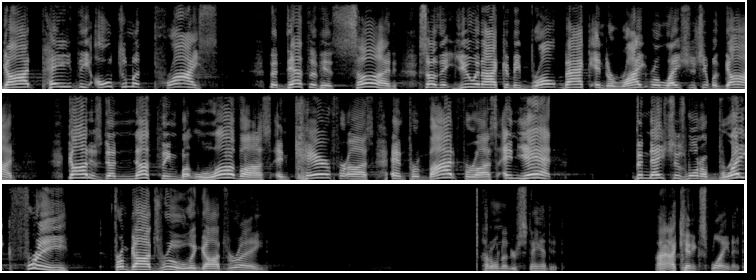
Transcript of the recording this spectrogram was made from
God paid the ultimate price the death of his son so that you and I could be brought back into right relationship with God. God has done nothing but love us and care for us and provide for us, and yet the nations want to break free from God's rule and God's reign. I don't understand it. I, I can't explain it.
